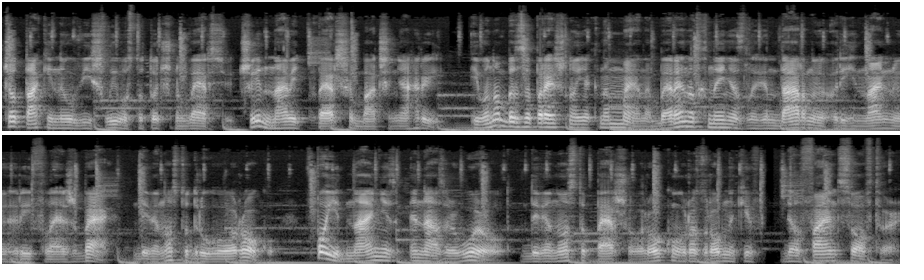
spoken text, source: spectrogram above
що так і не увійшли в остаточну версію, чи навіть перше бачення гри. І воно, беззаперечно, як на мене, бере натхнення з легендарної оригінальної гри Flashback 92-го року в поєднанні з Another World 91-го року розробників Delphine Software.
